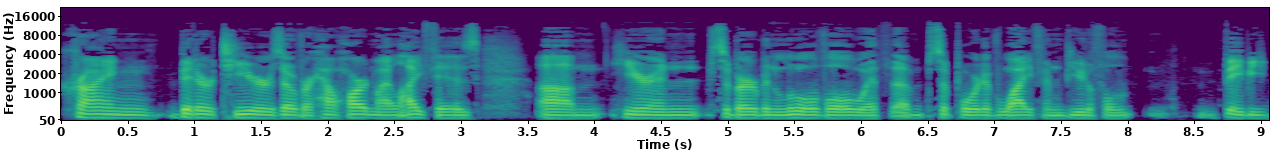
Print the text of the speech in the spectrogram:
crying bitter tears over how hard my life is um, here in suburban Louisville with a supportive wife and beautiful baby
